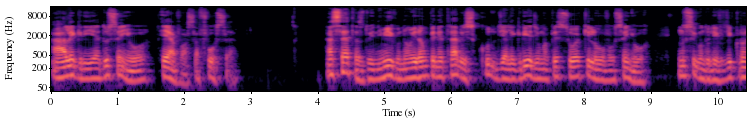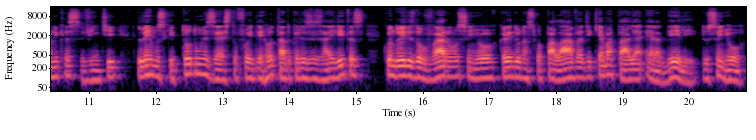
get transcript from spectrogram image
A alegria do Senhor é a vossa força. As setas do inimigo não irão penetrar o escudo de alegria de uma pessoa que louva o Senhor. No segundo livro de Crônicas 20, lemos que todo um exército foi derrotado pelos israelitas quando eles louvaram ao Senhor, crendo na sua palavra de que a batalha era dele, do Senhor,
